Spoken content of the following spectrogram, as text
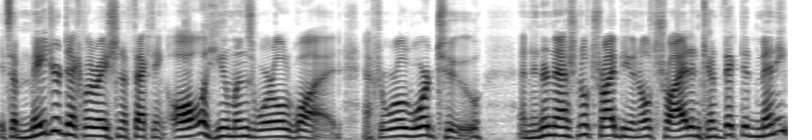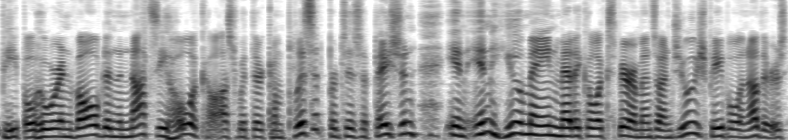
It's a major declaration affecting all humans worldwide. After World War II, an international tribunal tried and convicted many people who were involved in the Nazi Holocaust with their complicit participation in inhumane medical experiments on Jewish people and others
